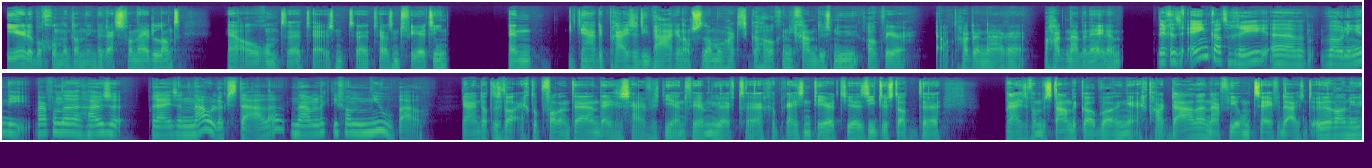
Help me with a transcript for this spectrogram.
eerder begonnen dan in de rest van Nederland. Al rond 2000, 2014. En ja, die prijzen die waren in Amsterdam al hartstikke hoog. En die gaan dus nu ook weer ja, wat harder naar, naar beneden. Er is één categorie woningen die, waarvan de huizenprijzen nauwelijks dalen. Namelijk die van nieuwbouw. Ja, en dat is wel echt opvallend hè, aan deze cijfers die NVM nu heeft uh, gepresenteerd. Je ziet dus dat de prijzen van bestaande koopwoningen echt hard dalen. Naar 407.000 euro nu.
